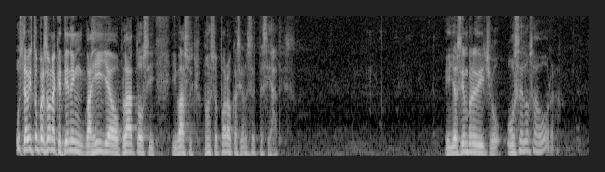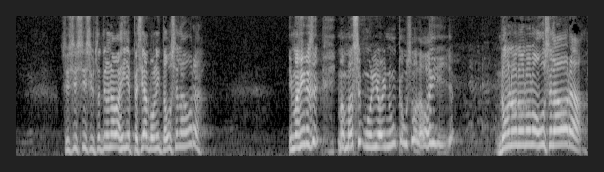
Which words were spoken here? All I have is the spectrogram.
Usted ha visto personas que tienen vajilla o platos y, vasos. No, eso es para ocasiones especiales. Y yo siempre he dicho, úselos ahora. Sí, sí, sí, si usted tiene una vajilla especial bonita, úsela ahora. Imagínese, mamá se murió y nunca usó la vajilla. No, no, no, no, no, úsela ahora.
